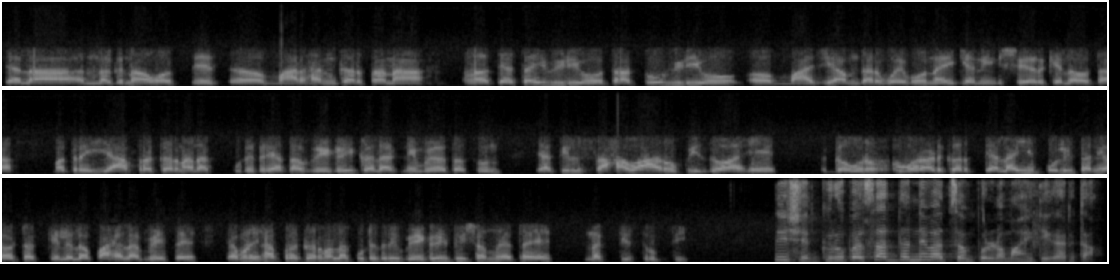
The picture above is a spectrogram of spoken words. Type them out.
त्याला नग्न अवस्थेत मारहाण करताना त्याचाही व्हिडिओ होता. तो व्हिडिओ माजी आमदार वैभव नाईक यांनी शेअर केला होता. मात्र या प्रकरणाला कुठेतरी आता वेगळी कलाटणी मिळत असून यातील सहावा आरोपी जो आहे गौरव वराडकर त्यालाही पोलिसांनी अटक केलेलं पाहायला मिळते त्यामुळे ह्या प्रकरणाला कुठेतरी वेगळी दिशा मिळत आहे. नक्कीच तृप्ती. निश्चित. गुरुप्रसाद धन्यवाद संपूर्ण माहिती करता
